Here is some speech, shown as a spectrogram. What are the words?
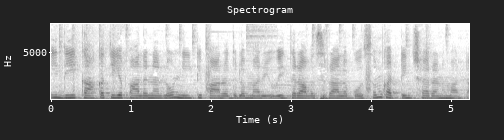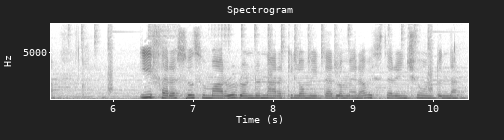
ఇది కాకతీయ పాలనలో నీటి పారుదల మరియు ఇతర అవసరాల కోసం కట్టించారన్నమాట. ఈ సరస్సు సుమారు రెండున్నర కిలోమీటర్ల మేర విస్తరించి ఉంటుందంట.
